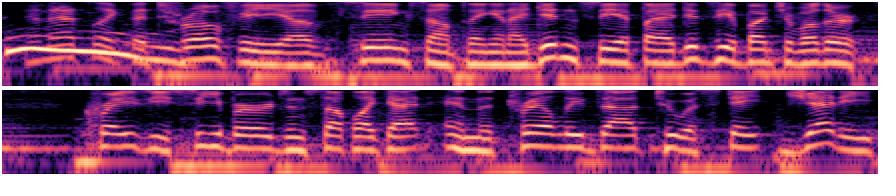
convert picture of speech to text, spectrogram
and that's like the trophy of seeing something. And I didn't see it, but I did see a bunch of other crazy seabirds and stuff like that. And the trail leads out to a state jetty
